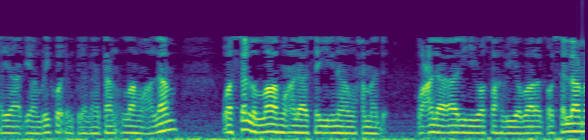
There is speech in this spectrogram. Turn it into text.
ayat yang berikut yang kita akan datang. Allahu'alam Wa sallallahu ala sayyidina Muhammad Wa ala alihi wa sahbihi wa baraka wa sallam.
